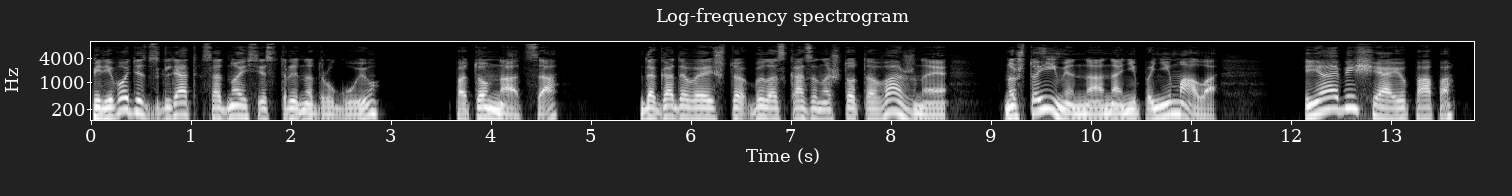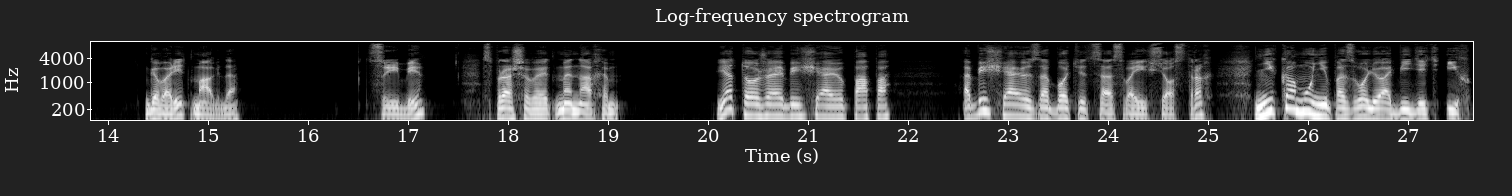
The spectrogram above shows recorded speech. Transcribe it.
переводит взгляд с одной сестры на другую, потом на отца, догадываясь, что было сказано что-то важное, но что именно она не понимала. «Я обещаю, папа», — говорит Магда. «Циби?» — спрашивает Менахем. «Я тоже обещаю, папа. Обещаю заботиться о своих сестрах. Никому не позволю обидеть их.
